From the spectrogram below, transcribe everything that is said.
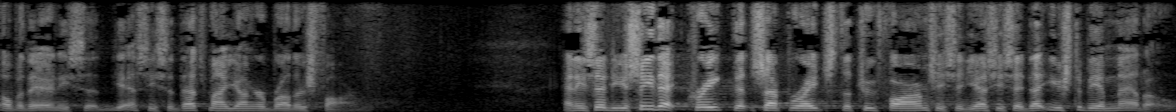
over there? And he said, Yes. He said, That's my younger brother's farm. And he said, Do you see that creek that separates the two farms? He said, Yes. He said, That used to be a meadow.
